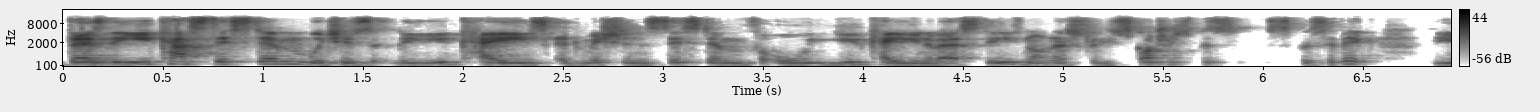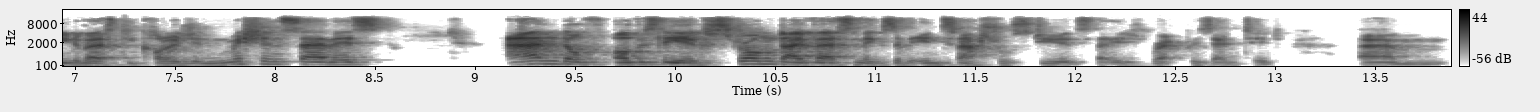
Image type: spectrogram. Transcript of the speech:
there's the UCAS system, which is the UK's admission system for all UK universities, not necessarily Scottish specific, the University College Admission Service, and obviously a strong diverse mix of international students that is represented um,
